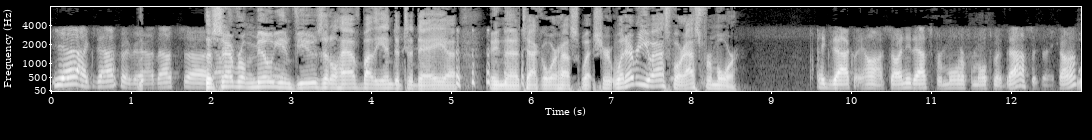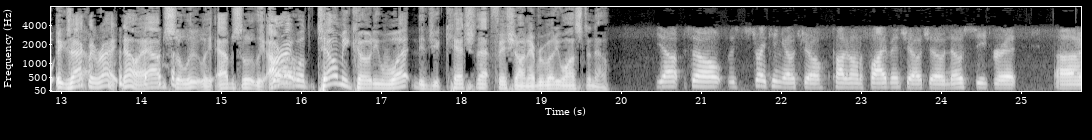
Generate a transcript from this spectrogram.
Yeah, exactly, man. That's uh, The that several million views it'll have by the end of today uh, in the Tackle Warehouse sweatshirt. Whatever you ask for, ask for more. Exactly, huh? So I need to ask for more from Ultimate Bass, I think, huh? Exactly right. No, absolutely, absolutely. All right. Well, tell me, Cody, what did you catch that fish on? Everybody wants to know. Yep. So Strike King Ocho caught it on a five-inch Ocho, no secret. Uh,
